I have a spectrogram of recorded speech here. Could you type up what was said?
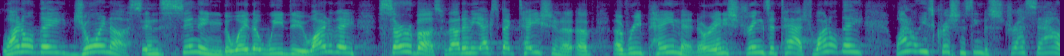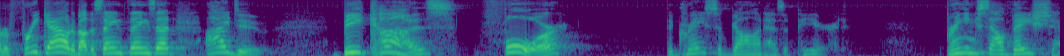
Why don't they join us in sinning the way that we do? Why do they serve us without any expectation of, of repayment or any strings attached? Why don't they, why don't these Christians seem to stress out or freak out about the same things that I do? Because for the grace of God has appeared, bringing salvation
